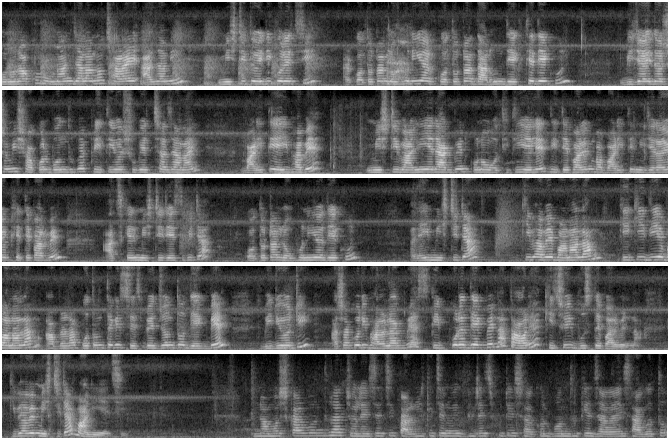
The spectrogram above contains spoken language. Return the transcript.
কোনো রকম উনান জ্বালানো ছাড়াই আজ আমি মিষ্টি তৈরি করেছি। আর কতটা লোভনীয় আর কতটা দারুণ দেখতে দেখুন। বিজয় দশমী সকল বন্ধুকে প্রীতি ও শুভেচ্ছা জানাই। বাড়িতে এইভাবে মিষ্টি বানিয়ে রাখবেন, কোনো অতিথি এলে দিতে পারেন বা বাড়িতে নিজেরাও খেতে পারবেন। আজকের মিষ্টি রেসিপিটা কতটা লোভনীয় দেখুন। আর এই মিষ্টিটা কীভাবে বানালাম, কি কি দিয়ে বানালাম, আপনারা প্রথম থেকে শেষ পর্যন্ত দেখবেন। ভিডিওটি আশা করি ভালো লাগবে স্কিপ করে দেখবেন না, তাহলে কিছুই বুঝতে পারবেন না। কীভাবে মিষ্টিটা বানিয়েছি। নমস্কার বন্ধুরা, চলে এসেছি পারুল কিচেন উইথ ভিলেজ ফুটে সকল বন্ধুকে জানাই স্বাগত।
